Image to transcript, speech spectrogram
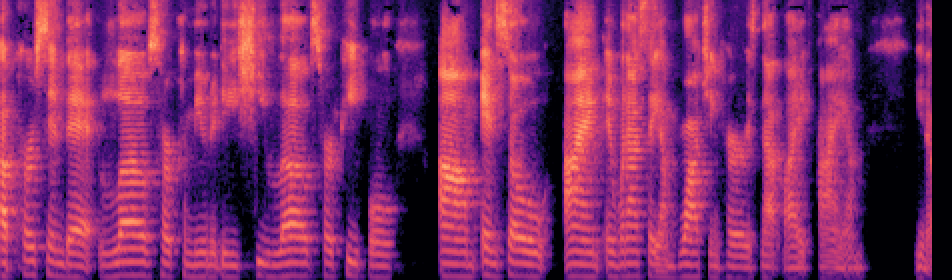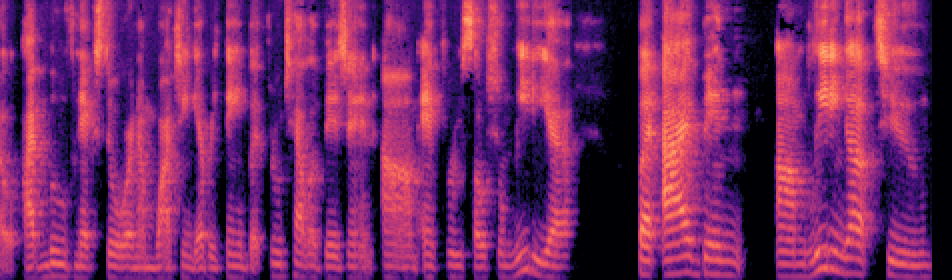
a person that loves her community. She loves her people um, and so I'm, and when I say I'm watching her, it's not like I am, you know, I've moved next door and I'm watching everything, but through television um, and through social media. But I've been um, leading up to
